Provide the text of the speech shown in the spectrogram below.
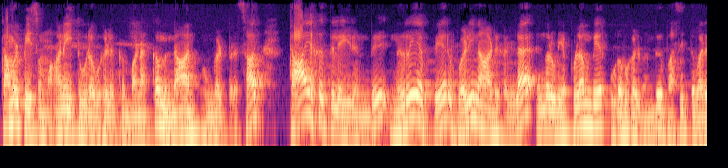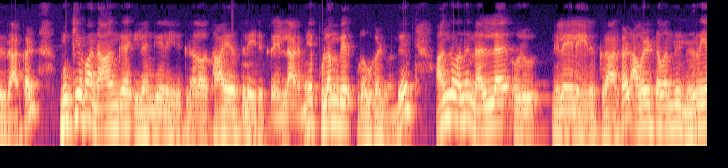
தமிழ் பேசும் அனைத்து உறவுகளுக்கும் வணக்கம். நான் உங்கள் பிரசாத். தாயகத்தில் இருந்து நிறைய பேர் வெளிநாடுகளில் எங்களுடைய புலம்பெயர் உறவுகள் வந்து வசித்து வருகிறார்கள். முக்கியமாக நாங்கள் இலங்கையில் இருக்கிற அதாவது தாயகத்தில் இருக்கிற எல்லாருமே புலம்பெயர் உறவுகள் வந்து அங்கே வந்து நல்ல ஒரு நிலையில் இருக்கிறார்கள். அவர்கிட்ட வந்து நிறைய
